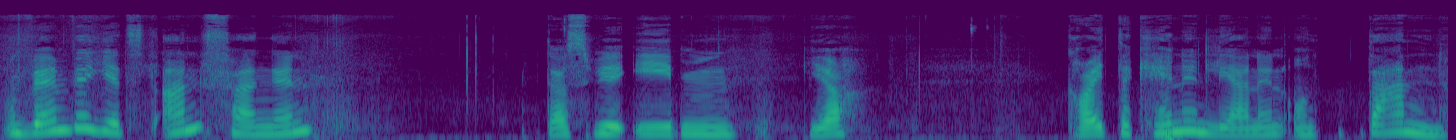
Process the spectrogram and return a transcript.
Und wenn wir jetzt anfangen, dass wir eben ja, Kräuter kennenlernen und dann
